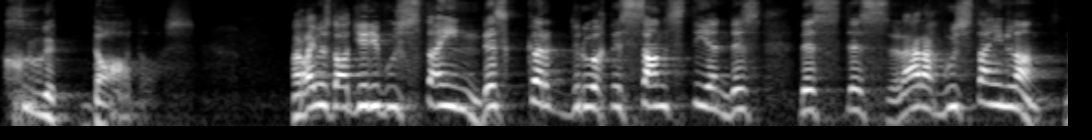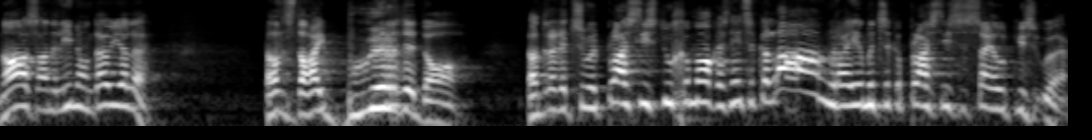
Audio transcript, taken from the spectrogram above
Groot dadels. Maar ry ons daar deur die woestyn. Dis kurkdroog, dis sandsteen, dis dis dis regtig woestynland. Naas Annelien, onthou julle? Dan's daai boorde daar. Dan het hulle dit so met plasties toegemaak. Is net sulke lang rye met sulke plastiese seiltjies oor.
